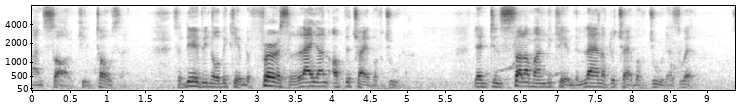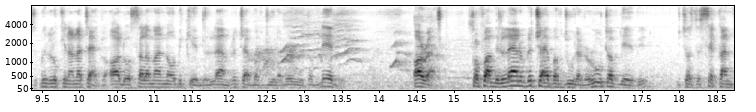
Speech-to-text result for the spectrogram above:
and Saul killed 1,000. So David now became the first lion of the tribe of Judah. Then till Solomon became the lion of the tribe of Judah as well. So we're looking at the title, although Solomon now became the lion of the tribe of Judah, the root of David. All right. So from the lion of the tribe of Judah, the root of David, which was the second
